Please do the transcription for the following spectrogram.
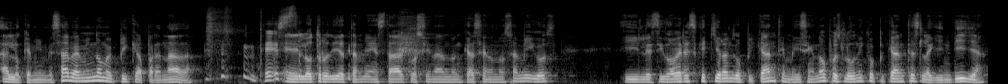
a lo que a mí me sabe. A mí no me pica para nada. El otro día también estaba cocinando en casa de unos amigos y les digo, a ver, es que quiero algo picante. Y me dicen, no, pues lo único picante es la guindilla.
